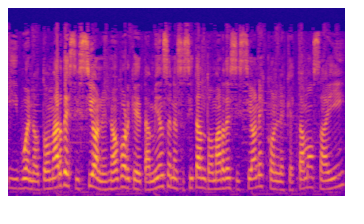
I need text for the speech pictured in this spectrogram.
y, bueno, tomar decisiones, ¿no? Porque también se necesitan tomar decisiones con las que estamos ahí.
